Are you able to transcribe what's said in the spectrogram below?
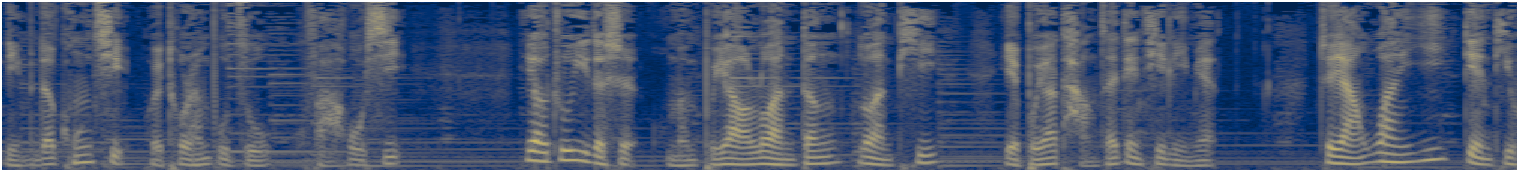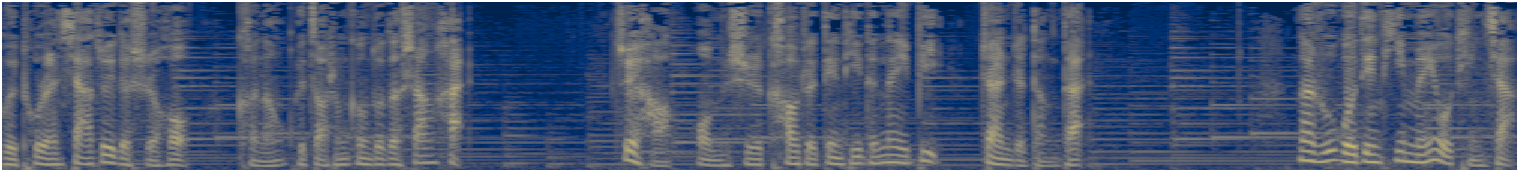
里面的空气会突然不足，无法呼吸。要注意的是，我们不要乱蹬乱踢，也不要躺在电梯里面。这样，万一电梯会突然下坠的时候，可能会造成更多的伤害。最好我们是靠着电梯的内壁站着等待。那如果电梯没有停下，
